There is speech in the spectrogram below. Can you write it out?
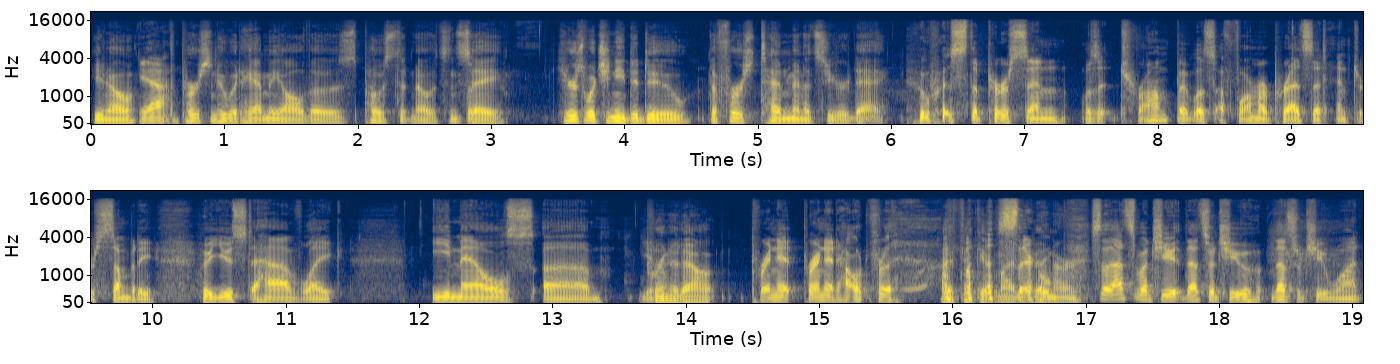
You know, yeah. the person who would hand me all those post it notes and say, here's what you need to do the first 10 minutes of your day. Who was the person? Was it Trump? It was a former president or somebody who used to have like emails. Uh, print know, it out. Print it, print it out for. I think it might have been our. So that's what you. That's what you. That's what you want.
